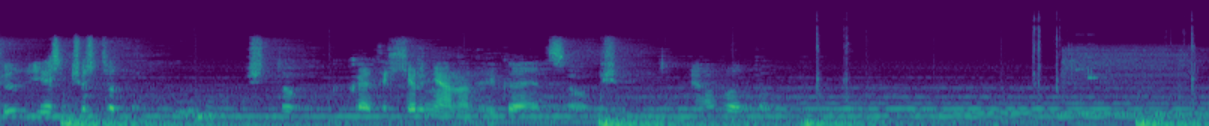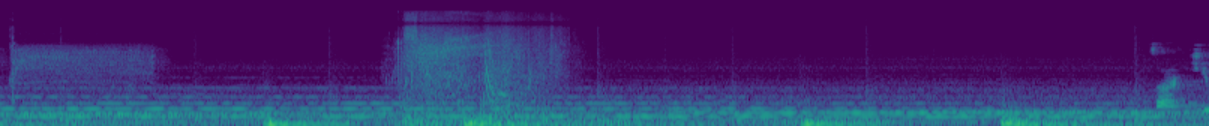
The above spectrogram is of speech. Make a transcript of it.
Ну, есть чувство, что какая-то херня надвигается, в общем, об этом. И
